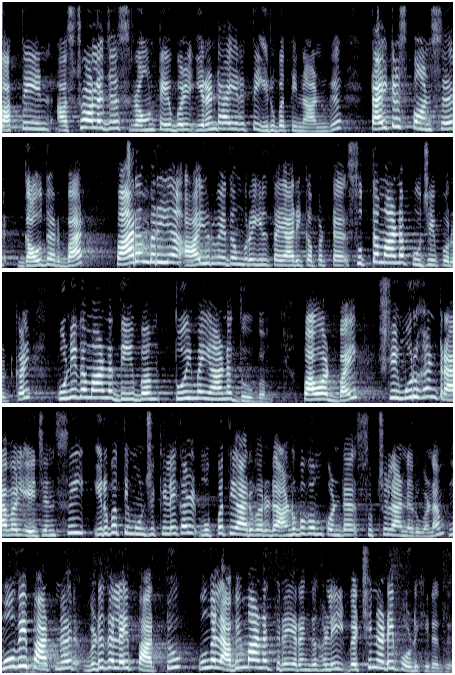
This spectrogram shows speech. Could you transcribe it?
பக்தியின் அஸ்ட்ராலஜர்ஸ் ரவுண்ட் டேபிள் இரண்டாயிரத்தி இருபத்தி நான்கு. டைட்டில் ஸ்பான்சர் கௌதர்பார் பாரம்பரிய ஆயுர்வேத முறையில் தயாரிக்கப்பட்ட சுத்தமான பூஜை பொருட்கள் புனிதமான தீபம் தூய்மையான தூபம். Powered by Sri Murugan travel agency இருபத்தி மூன்று கிளைகள் முப்பத்தி ஆறு வருட அனுபவம் கொண்ட சுற்றுலா நிறுவனம். Movie partner Viduthalai part two உங்கள் அபிமான திரையரங்குகளில் வெற்றி நடை போடுகிறது.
